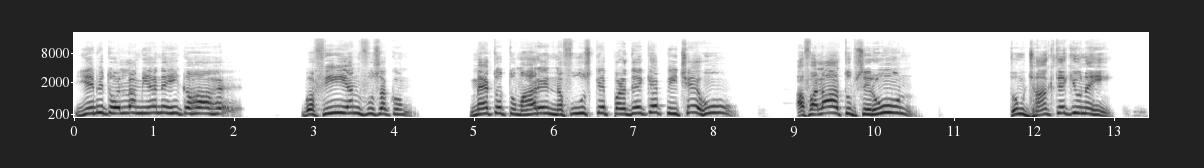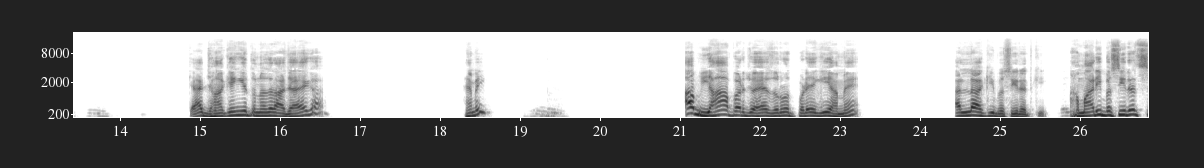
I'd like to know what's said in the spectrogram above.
یہ بھی تو اللہ میاں نے ہی کہا ہے وفی انفسکم میں تو تمہارے نفوس کے پردے کے پیچھے ہوں۔ افلا تب سرون تم جھانکتے کیوں نہیں؟ کیا جھانکیں گے تو نظر آ جائے گا؟ ہے بھائی؟ اب یہاں پر جو ہے ضرورت پڑے گی ہمیں اللہ کی بصیرت کی۔ ہماری بصیرت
